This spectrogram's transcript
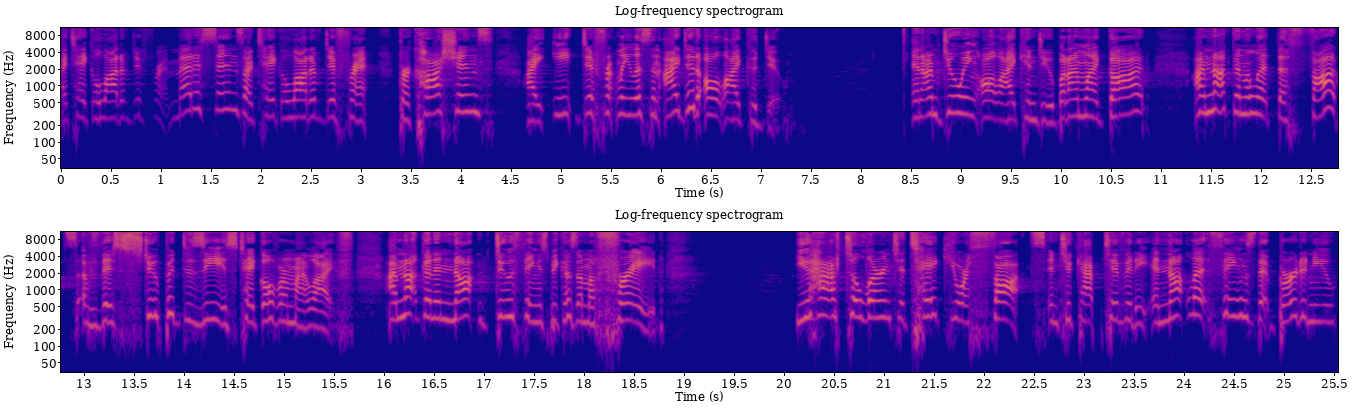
I take a lot of different medicines, I take a lot of different precautions, I eat differently. Listen, I did all I could do and I'm doing all I can do. But I'm like, God, I'm not going to let the thoughts of this stupid disease take over my life. I'm not going to not do things because I'm afraid. You have to learn to take your thoughts into captivity and not let things that burden you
